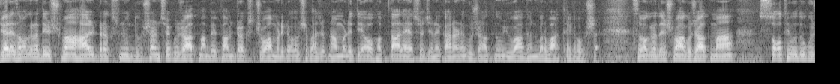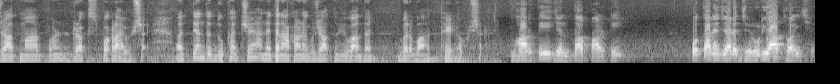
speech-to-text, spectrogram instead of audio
જ્યારે સમગ્ર દેશમાં હાલ ડ્રગ્સનું દૂષણ છે, ગુજરાતમાં બેફામ ડ્રગ્સ જોવા મળી રહ્યો છે. ભાજપના મળતિયાઓ હપ્તા લે છે, જેને કારણે ગુજરાતનું યુવાધન બરબાદ થઈ રહ્યું છે. સમગ્ર દેશમાં ગુજરાતમાં સૌથી વધુ ગુજરાતમાં પણ ડ્રગ્સ પકડાયું છે. અત્યંત દુઃખદ છે અને તેના કારણે ગુજરાતનું યુવાધન બરબાદ થઈ રહ્યું છે. ભારતીય જનતા પાર્ટી પોતાને જ્યારે જરૂરિયાત હોય છે,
